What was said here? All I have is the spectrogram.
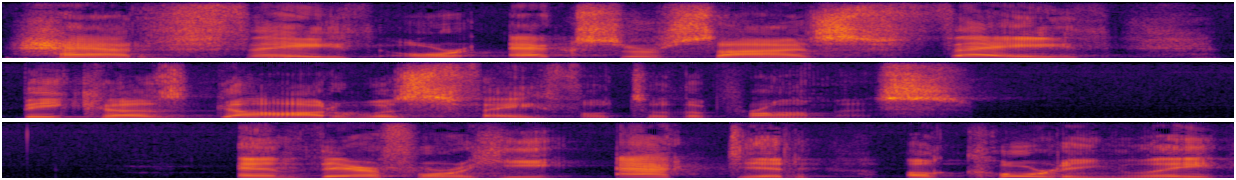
had faith or exercised faith because God was faithful to the promise and therefore he acted accordingly.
